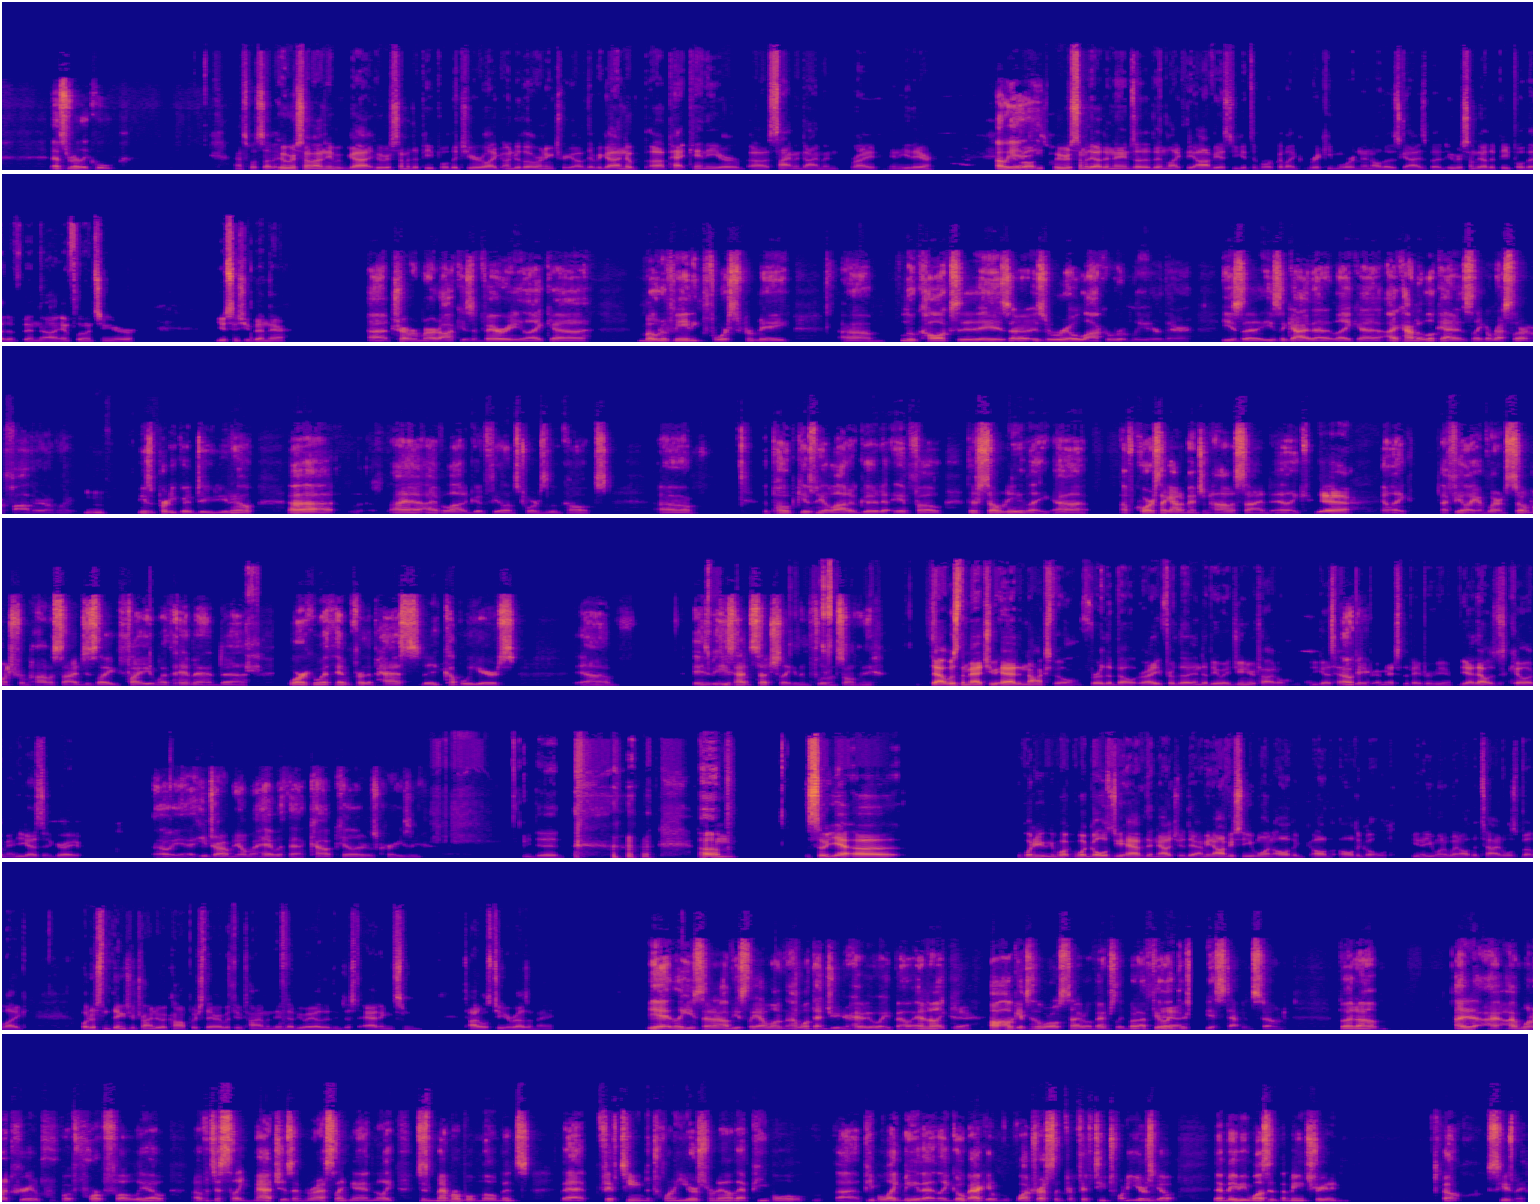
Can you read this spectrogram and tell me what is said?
that's really cool. That's what's up. Who are some? I mean, we've got who are some of the people that you're like under the learning tree of? There we got. I know uh, Pat Kenney or uh, Simon Diamond, right? And he there? Oh yeah. Who, who, are some of the other names other than like the obvious? You get to work with like Ricky Morton and all those guys, but who are some of the other people that have been uh, influencing your you since you've been there? Uh, Trevor Murdoch is a very like uh, motivating force for me. Um, Luke Hawx is a is a real locker room leader there. He's a he's a guy that like uh, I kind of look at as like a wrestler and a father. I'm like, mm-hmm he's a pretty good dude, you know. Uh, I, I have a lot of good feelings towards Luke Hawx. Um, the Pope gives me a lot of good info. There's so many like, uh, of course, I got to mention Homicide. Uh, like, yeah, like I feel like I've learned so much from Homicide, just like fighting with him and uh, working with him for the past couple years. Um, he's, he's had such like an influence on me that was the match you had in Knoxville for the belt, right? For the NWA Junior title. You guys had oh, a, paper, yeah. a match the pay per view. Yeah, that was just killer, man. You guys did great. Oh yeah, he dropped me on my head with that cop killer. It was crazy. He did. um, so yeah, uh, what do you what what goals do you have that now that you're there? I mean, obviously you want all the all all the gold. You know, you want to win all the titles, but like, what are some things you're trying to accomplish there with your time in the NWA other than just adding some titles to your resume? Yeah, like you said, obviously I want I want that junior heavyweight belt, and like yeah. I'll, I'll, get to the world's title eventually, but I feel yeah. like there should be a stepping stone. But um, I I, I want to create a portfolio of just like matches and wrestling and like just memorable moments that 15 to 20 years from now that people uh, people like me that like go back and watch wrestling from 15 20 years mm-hmm. ago that maybe wasn't the mainstream oh excuse me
